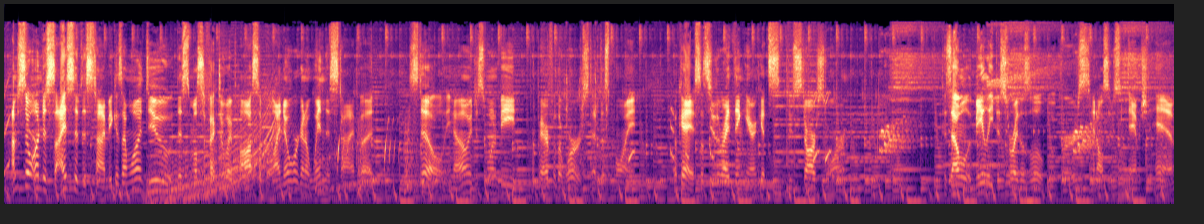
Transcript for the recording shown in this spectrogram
to? I'm so undecisive this time because I want to do this the most effective way possible. I know we're going to win this time, but still, you know, I just want to be prepared for the worst at this point. Okay, so let's do the right thing here and get do Star Storm. Because that will immediately destroy those little bloopers and also do some damage to him.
